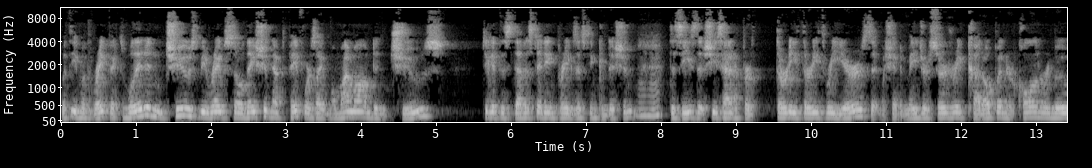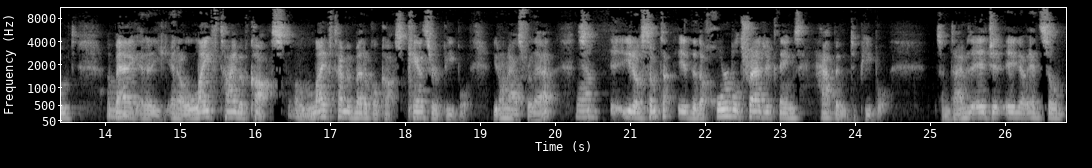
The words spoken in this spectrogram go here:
with even with rape victims, well they didn't choose to be raped, so they shouldn't have to pay for it. It's like, well, my mom didn't choose to get this devastating pre-existing condition, hmm disease that she's had for 30, 33 years. That she had a major surgery, cut open, her colon removed, a Mhm. bag, and a, and a lifetime of cost, a Mhm. lifetime of medical costs. Cancer people, you don't ask for that Yeah. so, you know, sometimes the, the horrible, tragic things happen to people. Sometimes it, just, you know, and so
